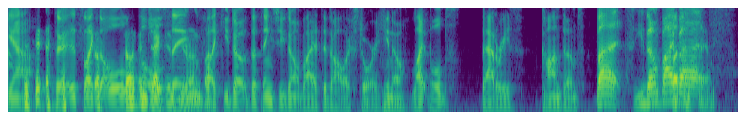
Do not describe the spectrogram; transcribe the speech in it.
Yeah, there, it's like the old, don't the old inject into sayings, like you don't the things you don't buy at the dollar store. You know, light bulbs, batteries, condoms, butts. You don't buy Butt butts. implants.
